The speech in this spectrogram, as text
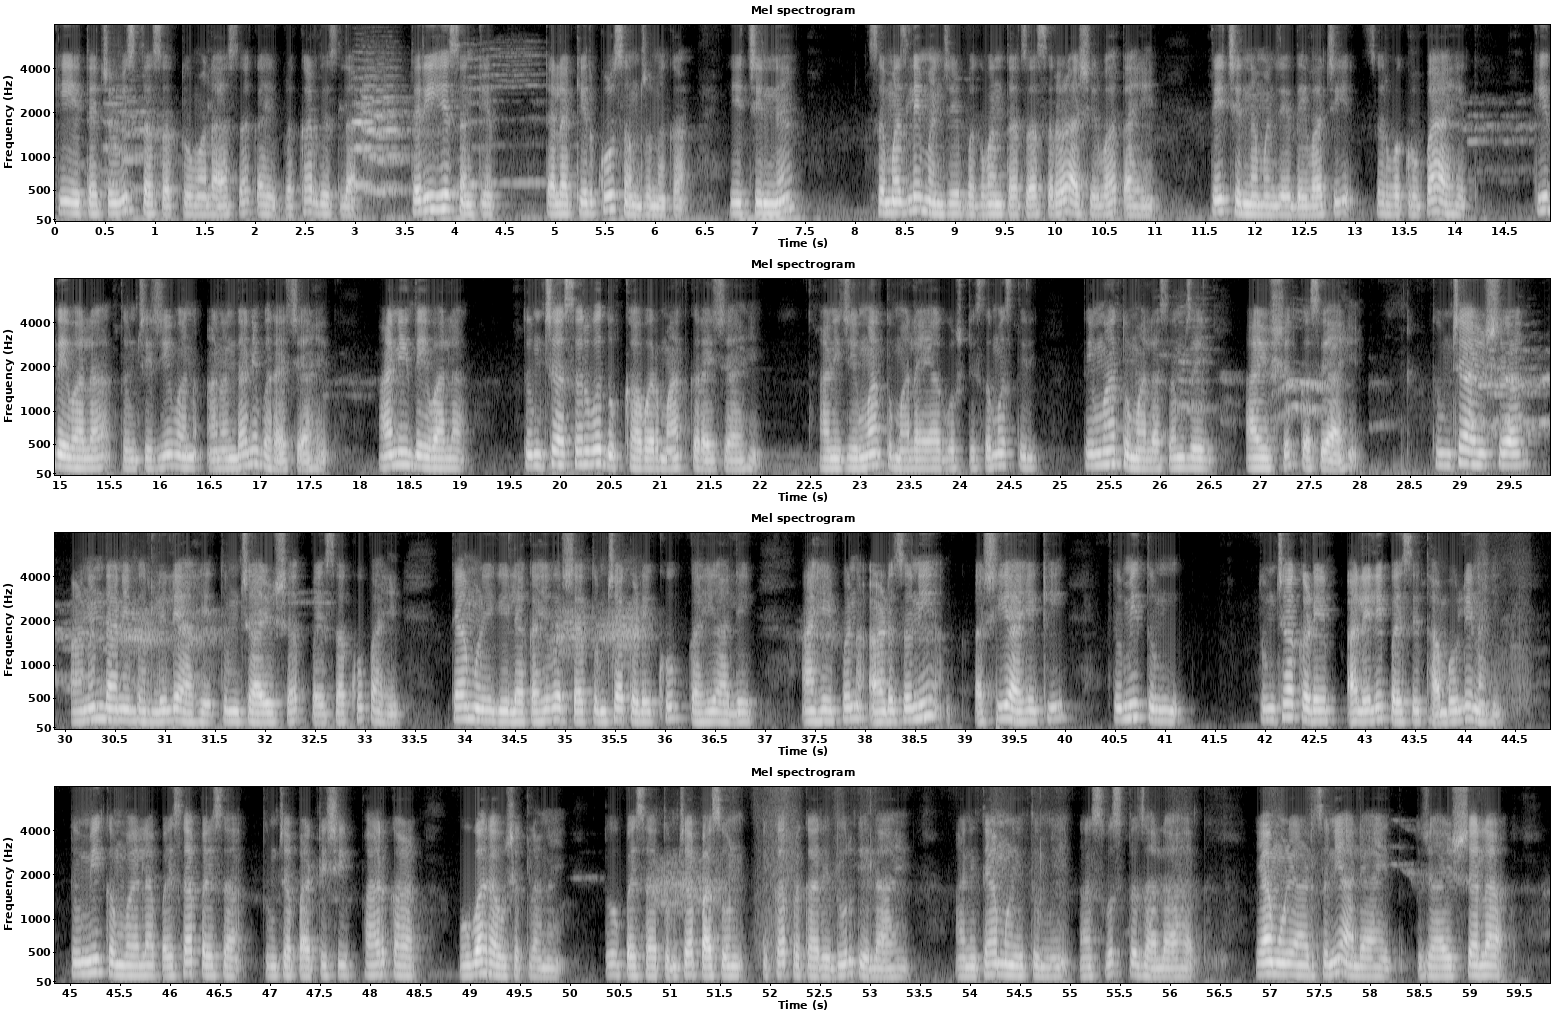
की येत्या चोवीस तासात तुम्हाला असा काही प्रकार दिसला तरी हे संकेत त्याला किरकोळ समजू नका. हे चिन्ह समजले म्हणजे भगवंताचा सरळ आशीर्वाद आहे. ते चिन्ह म्हणजे देवाची सर्व कृपा आहेत. की देवाला तुमचे जीवन आनंदाने भरायचे आहे आणि देवाला तुमच्या सर्व दुःखावर मात करायची आहे. आणि जेव्हा तुम्हाला या गोष्टी समजतील तेव्हा तुम्हाला समजेल आयुष्य कसे आहे. तुमचे आयुष्य आनंदाने भरलेले आहे तुमच्या आयुष्यात पैसा खूप आहे. त्यामुळे गेल्या काही वर्षात तुमच्याकडे खूप काही आले आहे पण अडचणी अशी आहे की तुम्ही तुम तुमच्याकडे आलेले पैसे थांबवले नाही तुम्ही कमवायला पैसा पैसा तुमच्या पाठीशी फार काळ उभा राहू शकला नाही. तो पैसा तुमच्यापासून एका प्रकारे दूर गेला आहे आणि त्यामुळे तुम्ही अस्वस्थ झाला आहात. यामुळे अडचणी आल्या आहेत. तुझ्या आयुष्याला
